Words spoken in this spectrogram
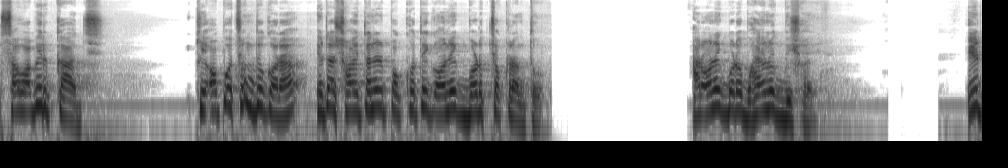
স্বভাবের কাজ কে অপছন্দ করা, এটা শয়তানের পক্ষ থেকে অনেক বড় চক্রান্ত। আর অনেক বড় ভয়ানক বিষয়। এর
